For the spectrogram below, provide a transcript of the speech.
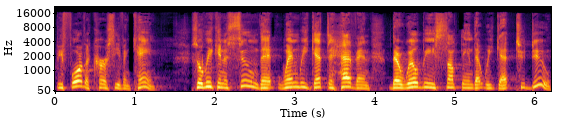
before the curse even came. So we can assume that when we get to heaven, there will be something that we get to do.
